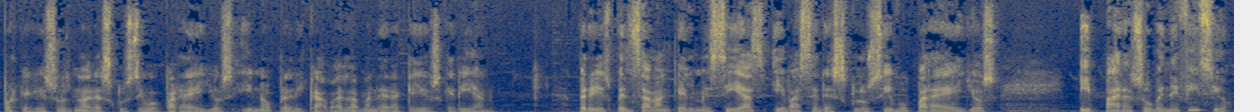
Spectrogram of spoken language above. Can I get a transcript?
porque Jesús no era exclusivo para ellos y no predicaba de la manera que ellos querían pero ellos pensaban que el Mesías iba a ser exclusivo para ellos y para su beneficio.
